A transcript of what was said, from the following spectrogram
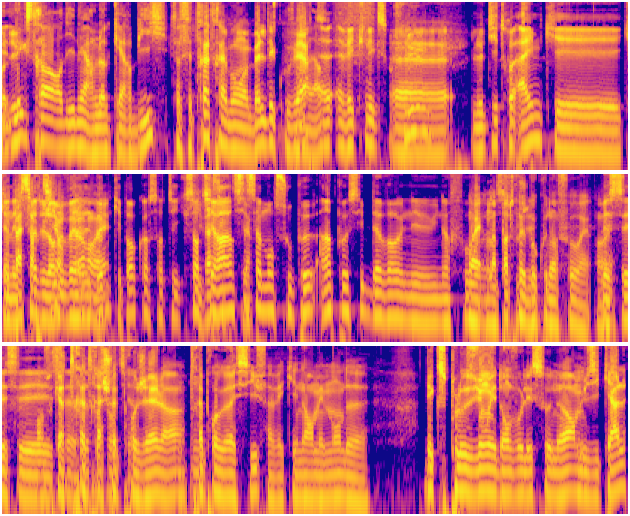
euh, l'extraordinaire Lockerbie. Ça, c'est très très bon. Une belle découverte. Avec une exclue, Euh, le titre I'm qui est, qui qui est est un pas extrait de leur nouvel album ouais. qui est pas encore sorti, qui sortira sortir. incessamment sous peu. Impossible d'avoir une, une info. Ouais, on n'a euh, pas ce trouvé sujet. beaucoup d'infos. Ouais, c'est- en tout cas, très très chouette projet là, Mhm. très progressif avec énormément de d'explosions et d'envolées sonores musicales.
